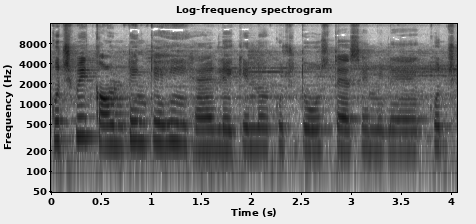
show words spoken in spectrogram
कुछ भी काउंटिंग के ही हैं, लेकिन कुछ दोस्त ऐसे मिले हैं, कुछ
